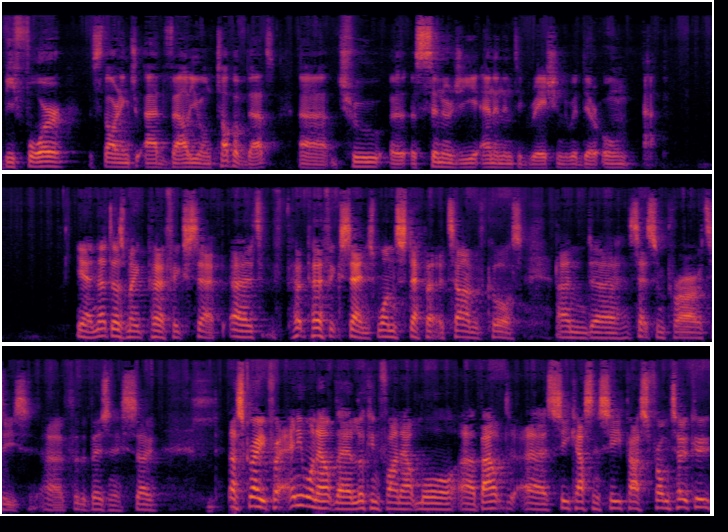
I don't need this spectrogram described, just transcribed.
before starting to add value on top of that uh, through a, a synergy and an integration with their own app. Yeah, and that does make perfect step, uh, perfect sense. One step at a time, of course, and uh, set some priorities uh, for the business. So that's great for anyone out there looking to find out more about uh, CCaaS and CPaaS from Toku.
